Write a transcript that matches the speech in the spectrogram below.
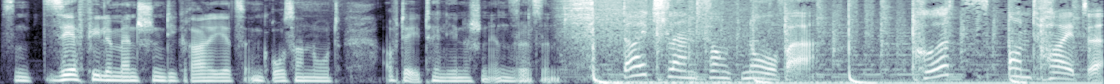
Das sind sehr viele Menschen, die gerade jetzt in großer Not auf der italienischen Insel sind. Deutschlandfunk Nova. Kurz und heute.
